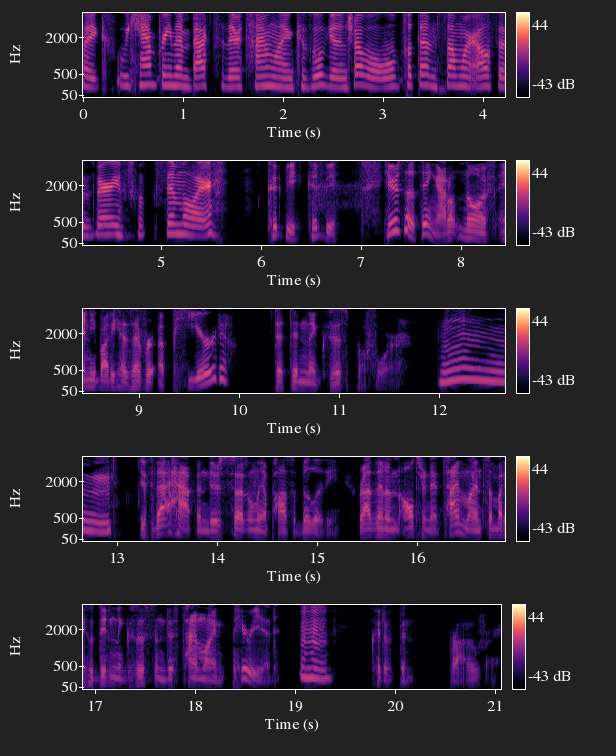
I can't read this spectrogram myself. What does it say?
Like, we can't bring them back to their timeline because we'll get in trouble. We'll put them somewhere else that's very f- similar. Could be, could be. Here's the thing: I don't know if anybody has ever appeared that didn't exist before. Hmm. If that happened, there's suddenly a possibility. Rather than an alternate timeline, somebody who didn't exist in this timeline period hmm could have been brought over.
